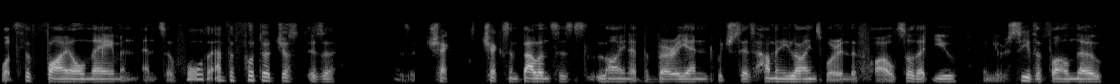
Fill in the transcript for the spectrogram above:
what's the file name, and, and so forth. And the footer just is a there's a check, checks and balances line at the very end, which says how many lines were in the file so that you, when you receive the file, know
